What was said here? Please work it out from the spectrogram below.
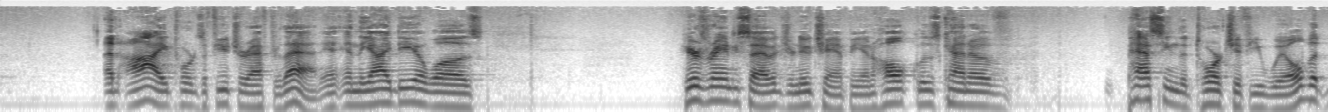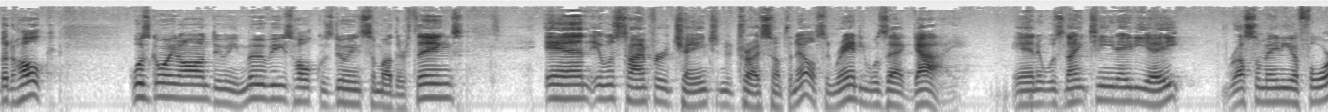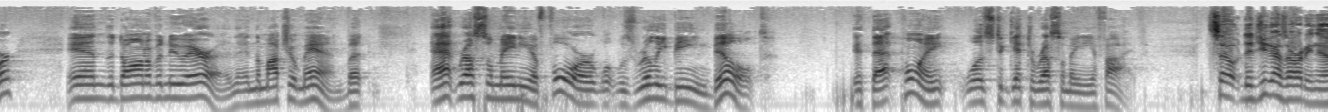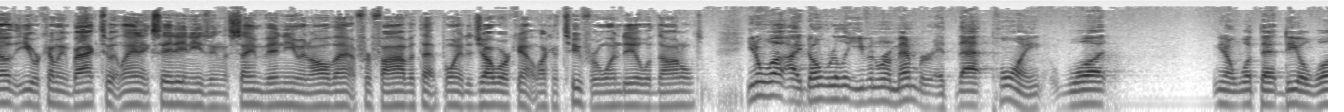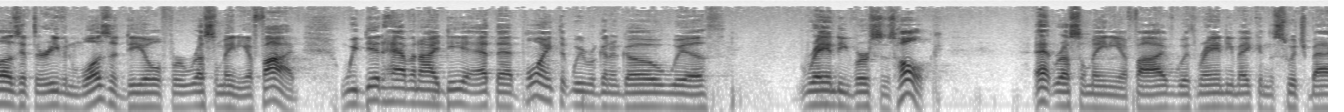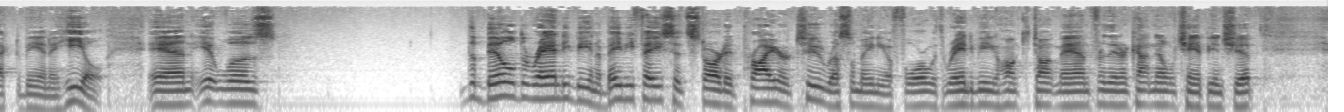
an eye towards the future after that. And, and the idea was here's Randy Savage, your new champion. Hulk was kind of passing the torch, if you will, but but Hulk was going on doing movies. Hulk was doing some other things, and it was time for a change and to try something else. And Randy was that guy. And it was 1988, WrestleMania 4, and the dawn of a new era, and, and the Macho Man. But at WrestleMania 4, what was really being built at that point was to get to WrestleMania 5. So, did you guys already know that you were coming back to Atlantic City and using the same venue and all that for five at that point? Did y'all work out like a two for one deal with Donald? You know what? I don't really even remember at that point what you know what that deal was if there even was a deal for WrestleMania 5. We did have an idea at that point that we were going to go with Randy versus Hulk at WrestleMania 5 with Randy making the switch back to being a heel. And it was the build to Randy being a babyface had started prior to WrestleMania 4 with Randy being a Honky Tonk Man for the Intercontinental Championship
